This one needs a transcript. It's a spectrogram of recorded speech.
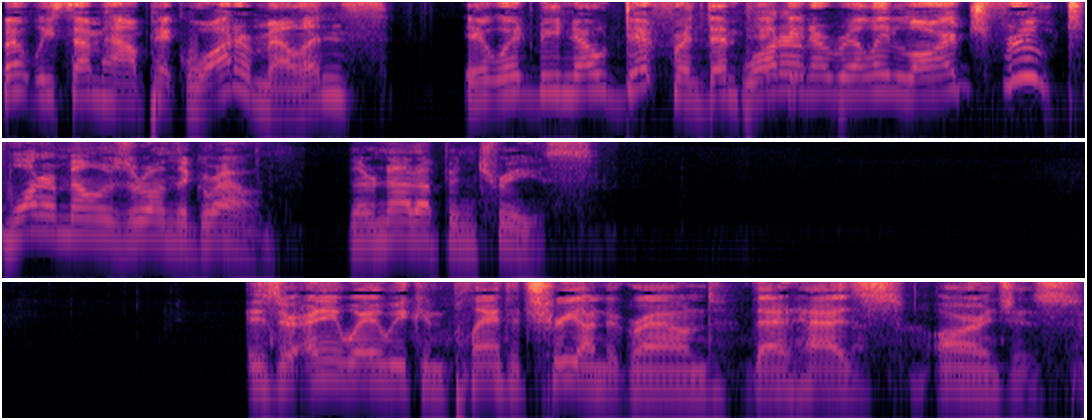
But we somehow pick watermelons. It would be no different than picking a really large fruit. Watermelons are on the ground. They're not up in trees. Is there any way we can plant a tree underground that has oranges?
